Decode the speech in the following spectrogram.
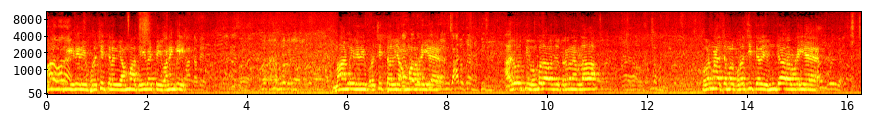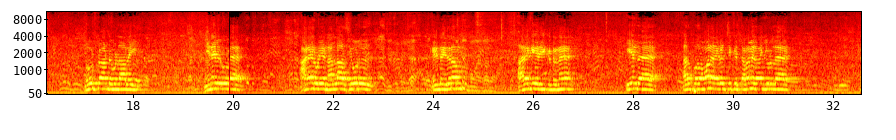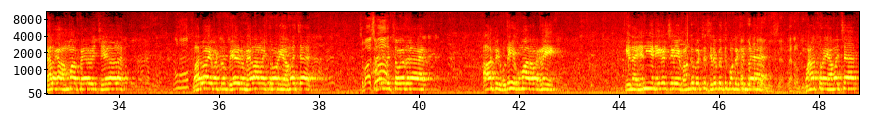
மாண்புமிகு புரட்சித் தலைவி அம்மா தெய்வத்தை வணங்கி மாண்புமிகு இதய தலைவி அம்மாவுடைய அறுபத்தி ஒன்பதாவது பிறந்த விழா. பொன்மனச்சம்மல் புரட்சி தலைவி எம்ஜிஆர் அவருடைய நூற்றாண்டு விழாவை நினைவு அனைவருடைய நல்லாசியோடு இன்றைய தினம் அரங்கேறியிருக்கின்றன. இந்த அற்புதமான நிகழ்ச்சிக்கு தலைமை தாங்கியுள்ள கழக அம்மா பேரவை செயலாளர் வருவாய் மற்றும் பேரிடர் மேலாண்மை துறையுடைய அமைச்சர் சகோதரர் ஆர் பி உதயகுமார் அவர்களே இந்த இனிய நிகழ்ச்சியிலே பங்கு பெற்று சிறப்பித்துக் கொண்டிருக்கின்ற வனத்துறை அமைச்சர்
